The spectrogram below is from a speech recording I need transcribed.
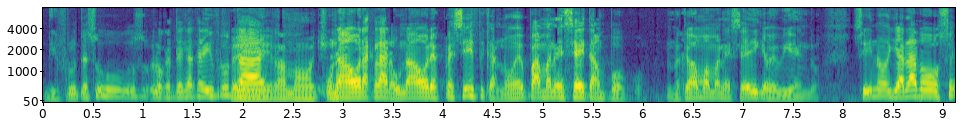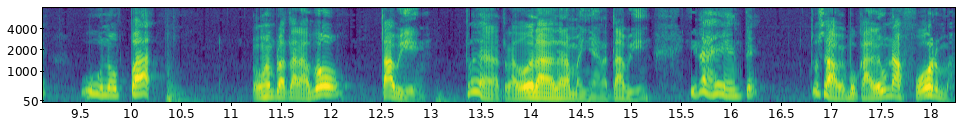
disfrute su, su- lo que tenga que disfrutar. Sí, la noche. Una hora, claro, una hora específica, no es para amanecer tampoco. No es que vamos a amanecer y que bebiendo. Sino ya a las 12, uno pa, un ejemplo, hasta las 2, está bien. Entonces, hasta las 2 de la, de la mañana, está bien. y la gente, tú sabes, buscarle una forma.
